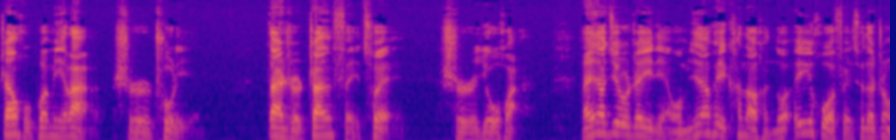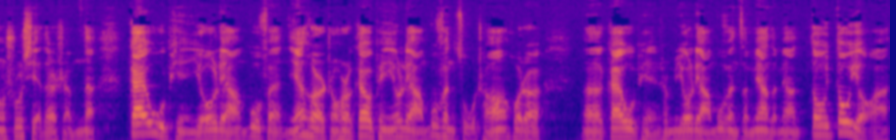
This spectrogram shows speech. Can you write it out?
粘琥珀蜜蜡是处理，但是粘翡翠是优化。大家要记住这一点。我们今天可以看到很多 A 货翡翠的证书写的是什么呢？该物品由两部分粘合而成，或者该物品由两部分组成，或者。呃，该物品什么有两部分，怎么样怎么样都都有啊。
